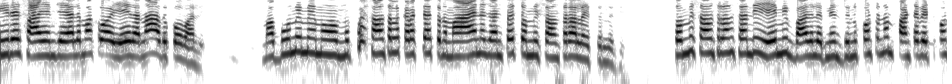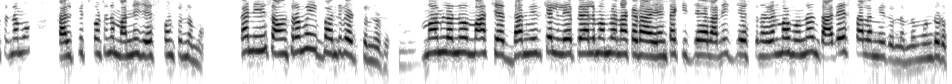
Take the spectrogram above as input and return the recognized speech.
మీరే సాయం చేయాలి మాకు ఏదన్నా ఆదుకోవాలి. మా భూమి మేము ముప్పై సంవత్సరాలు కరెక్ట్ అవుతున్నాం మా ఆయన చనిపోయి తొమ్మిది సంవత్సరాలు అవుతున్నది. తొమ్మిది సంవత్సరాల సంది ఏమీ బాధలేదు మేము దున్నుకుంటున్నాం పంట పెట్టుకుంటున్నాము కల్పించుకుంటున్నాం అన్ని చేసుకుంటున్నాము. కానీ ఈ సంవత్సరం ఇబ్బంది పెడుతున్నాడు. మమ్మల్ని మా దాని మీదకి వెళ్ళి లేపేయాలి మమ్మల్ని అక్కడ ఎంటకి ఇచ్చేయాలి అని ఇది చేస్తున్నాడు. కానీ మేము ఉన్నాం అదే స్థలం మీద ఉన్నాం. మేము ఉండు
